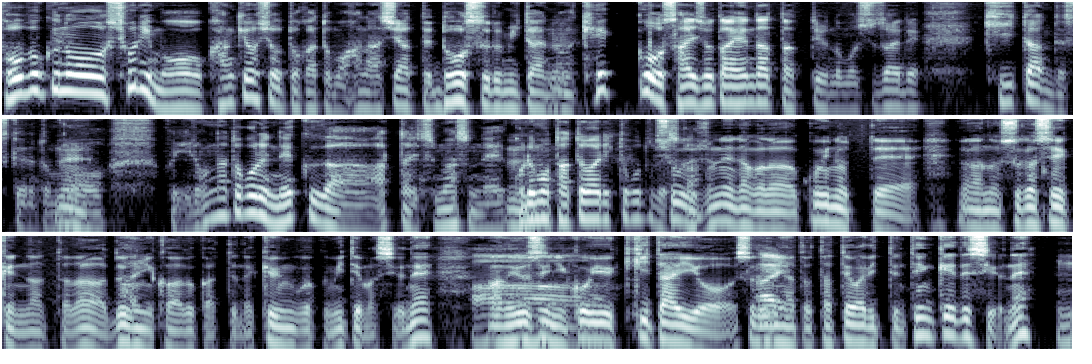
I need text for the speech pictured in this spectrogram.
倒木の処理も環境省とかとも話し合ってどうするみたいなのが結構最初大変だったっていうのも取材で聞いたんですけれども、うん、いろんなところにネックがあったりしますね。これも縦割りってことですか、そうですね。だからこういうのってあの菅政権になったらどういうふうに変わるかっていうのは興味深く見てますよね、あの要するにこういう危機対応それにあと縦割りって典型ですよね、はい、え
